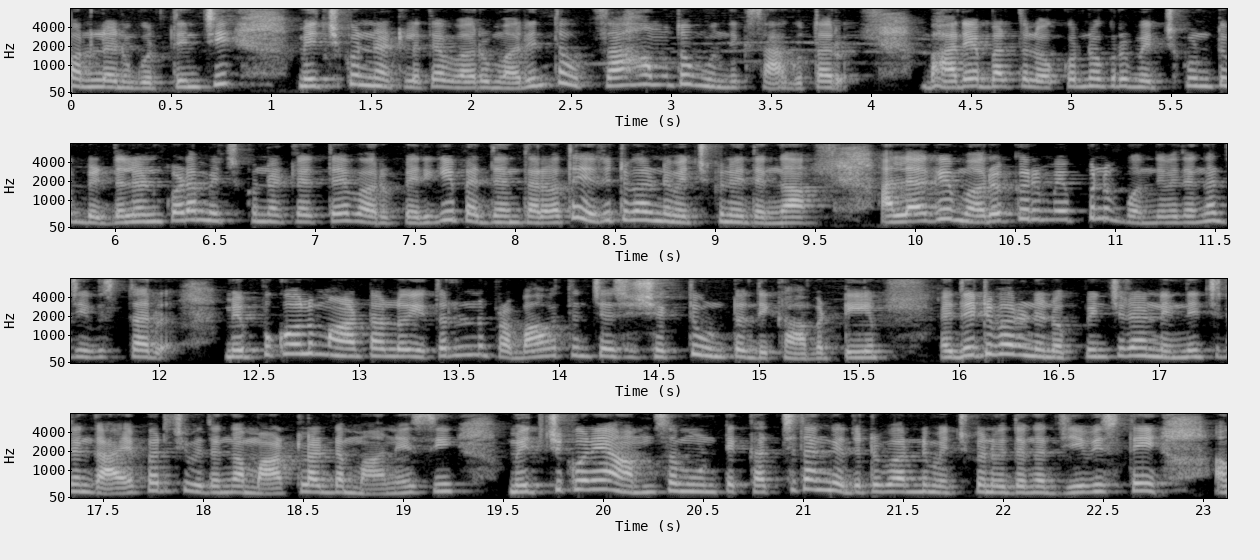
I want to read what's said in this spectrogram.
పనులను గుర్తించి మెచ్చుకున్నట్లయితే వారు మరింత ఉత్సాహంతో ముందుకు సాగుతారు. భార్యాభర్తలు ఒకరినొకరు మెచ్చుకుంటూ బిడ్డలను కూడా మెచ్చుకున్నట్లయితే వారు పెరిగి పెద్దయిన తర్వాత ఎదుటివారిని మెచ్చుకునే విధంగా అలాగే మరొకరి మెప్పును పొందే విధంగా జీవిస్తారు. మెప్పుకోలు మాటల్లో ఇతరులను ప్రభావితం చేసే శక్తి ఉంటుంది కాబట్టి ఎదుటివారిని నొప్పించడం నిందించడం గాయపరిచే విధంగా మాట్లాడడం మానేసి మెచ్చుకునే అంశం ఉంటే ఖచ్చితంగా ఎదుటివారిని మెచ్చుకునే విధంగా జీవిస్తే ఆ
